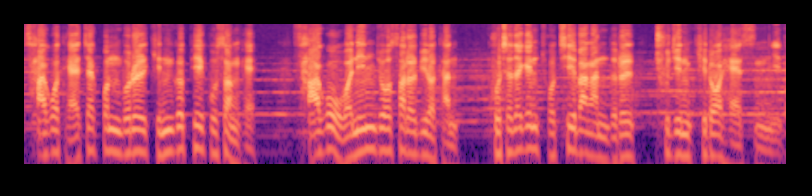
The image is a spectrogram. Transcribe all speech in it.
사고 대책본부를 긴급히 구성해 사고 원인 조사를 비롯한 구체적인 조치 방안들을 추진키로 했습니다.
